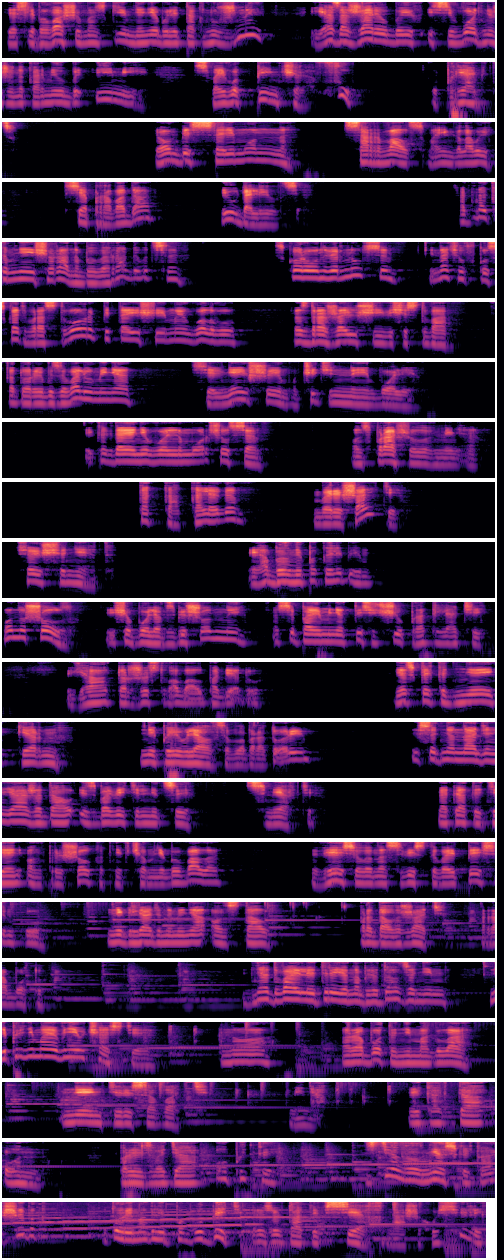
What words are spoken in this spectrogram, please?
если бы ваши мозги мне не были так нужны, я зажарил бы их и сегодня же накормил бы ими своего пинчера. Фу! упрямец. И он бесцеремонно сорвал с моей головы все провода и удалился. Однако мне еще рано было радоваться. Скоро он вернулся и начал впускать в раствор, питающие мою голову, раздражающие вещества, которые вызывали у меня сильнейшие мучительные боли. И когда я невольно морщился, он спрашивал в меня. «Так как, коллега, вы решаете?» «Все еще нет». Я был непоколебим. Он ушел, еще более взбешенный, осыпая меня тысячу проклятий. Я торжествовал победу. Несколько дней Керн не появлялся в лаборатории, и со дня на день я ожидал избавительницы смерти. На пятый день он пришел, как ни в чем не бывало, весело насвистывая песенку. Не глядя на меня, он стал продолжать работу. Дня два или три я наблюдал за ним, не принимая в ней участия. Но работа не могла не интересовать меня. И когда он, производя опыты, сделал несколько ошибок, которые могли погубить результаты всех наших усилий,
